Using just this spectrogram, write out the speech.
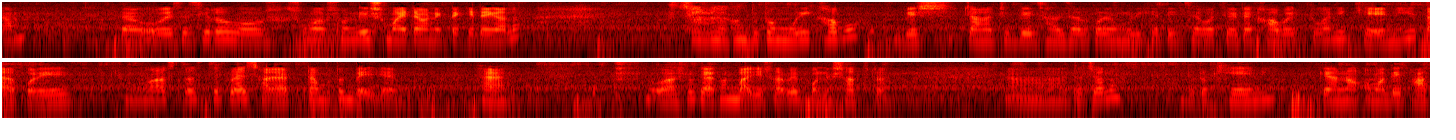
নাম। তা ও এসেছিল, ওর সময় সঙ্গে সময়টা অনেকটা কেটে গেল। চলো এখন দুটো মুড়ি খাব। বেশ চানাচুর দিয়ে ঝাল ঝাল করে মুড়ি খেতে ইচ্ছা করছে এটা খাব একটুখানি, খেয়ে নিয়ে তারপরে আস্তে আস্তে প্রায় সাড়ে আটটার মতন বেজে যাবে। হ্যাঁ ও আসুক, এখন বাজে সবে পৌনে সাতটা। তো চলো, দুটো খেয়ে নিই কেননা আমাদের ভাত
